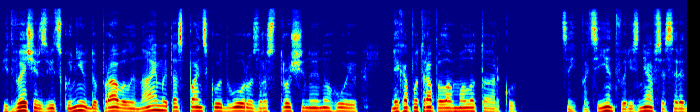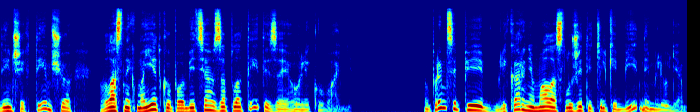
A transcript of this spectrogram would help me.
Під вечір з відскунів доправили наймита з панського двору з розтрощеною ногою, яка потрапила в молотарку. Цей пацієнт вирізнявся серед інших тим, що власник маєтку пообіцяв заплатити за його лікування. У принципі, лікарня мала служити тільки бідним людям,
